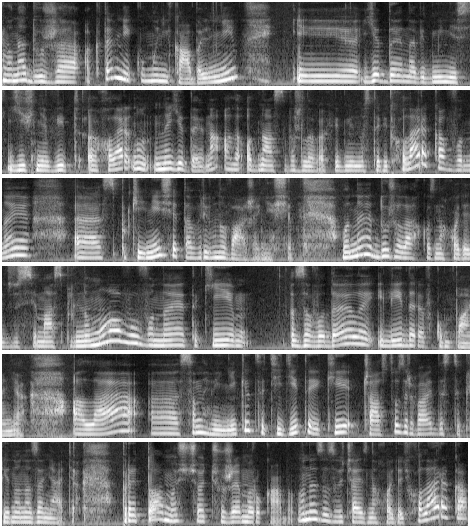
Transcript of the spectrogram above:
Вони дуже активні і комунікабельні. І єдина відмінність їхня від е, холерика, ну не єдина, але одна з важливих відмінностей від холерика, вони е, спокійніші та врівноваженіші. Вони дуже легко знаходять з усіма спільну мову, вони такі заводили і лідери в компаніях. Але е, сангвініки це ті діти, які часто зривають дисципліну на заняттях, при тому, що чужими руками. Вони зазвичай знаходять холерика,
